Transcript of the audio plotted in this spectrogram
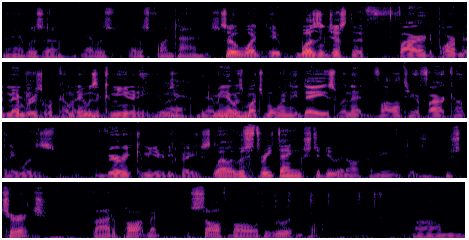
that was uh, that was that was fun times. So what? It wasn't just the fire department members were coming. It was a community. It was. Yeah. I mean, it was Mhm. much more in the days when that volunteer fire company was very community based. Well, it was three things to do in our community: it was church, fire department, and softball at the Ruetten Park. Um,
